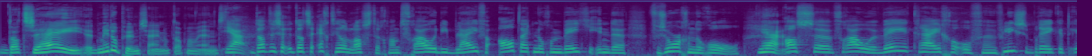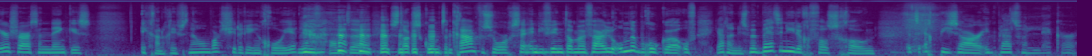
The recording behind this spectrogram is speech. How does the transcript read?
dat zij het middelpunt zijn op dat moment. Ja, dat is, dat is echt heel lastig, want vrouwen die blijven altijd nog een beetje in de verzorgende rol. Ja. Als uh, vrouwen weeën krijgen of hun vliezen breken, het eerste waar ze aan denken is ik ga nog even snel een wasje erin gooien. Ja. Want uh, straks komt de kraamverzorgster en die vindt dan mijn vuile onderbroeken. Of ja, dan is mijn bed in ieder geval schoon. Het is echt bizar. In plaats van lekker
